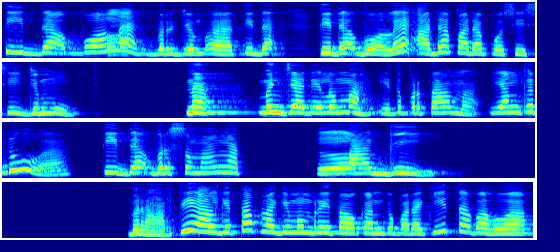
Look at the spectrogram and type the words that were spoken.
tidak boleh berjem, uh, tidak tidak boleh ada pada posisi jemu. Nah, menjadi lemah itu pertama. Yang kedua, tidak bersemangat lagi. Berarti Alkitab lagi memberitahukan kepada kita bahwa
